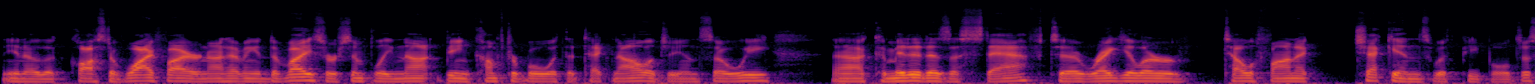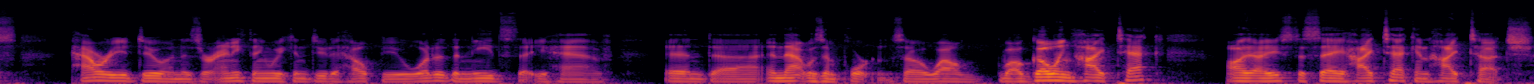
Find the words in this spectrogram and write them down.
you know the cost of Wi-Fi or not having a device or simply not being comfortable with the technology. And so we uh, committed as a staff to regular telephonic check-ins with people. Just how are you doing? Is there anything we can do to help you? What are the needs that you have? and uh, and that was important. So while while going high tech, I, I used to say high tech and high touch.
